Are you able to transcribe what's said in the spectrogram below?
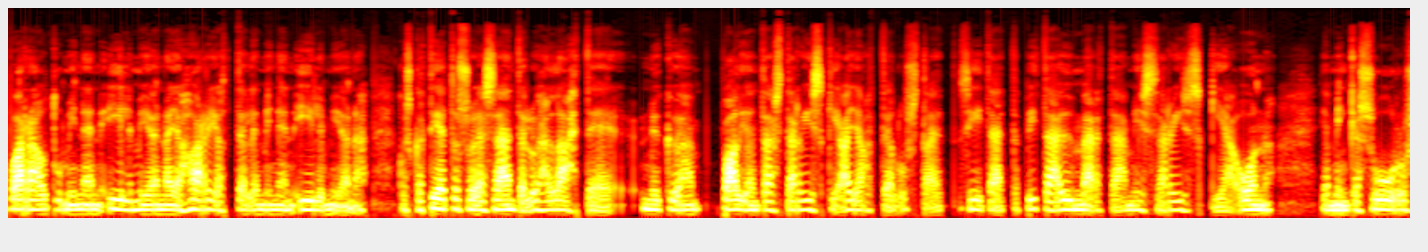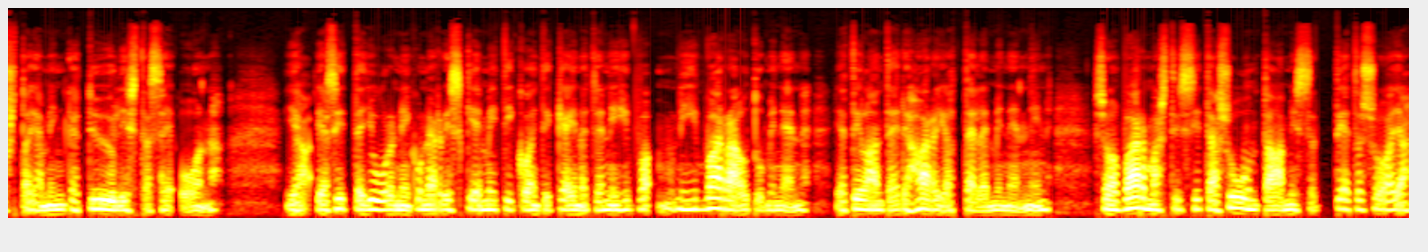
varautuminen ilmiönä ja harjoitteleminen ilmiönä, koska tietosuojasääntelyhän lähtee nykyään paljon tästä riskiajattelusta, että siitä, että pitää ymmärtää, missä riskiä on ja minkä suurusta ja minkä tyylistä se on. Ja, ja sitten juuri niin kuin ne riskien mitikointikeinot ja niihin, niihin varautuminen ja tilanteiden harjoitteleminen, niin se on varmasti sitä suuntaa, missä tietosuoja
